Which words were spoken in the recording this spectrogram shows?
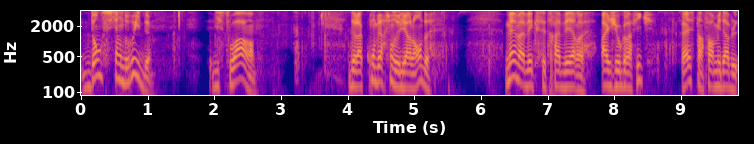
d'anciens druides. L'histoire de la conversion de l'Irlande, même avec ses travers hagiographiques, reste un formidable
